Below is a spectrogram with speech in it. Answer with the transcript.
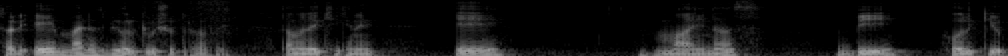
Sorry A minus B whole কিউবের সূত্র হবে। তো আমরা লিখি এখানে A minus B whole cube.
